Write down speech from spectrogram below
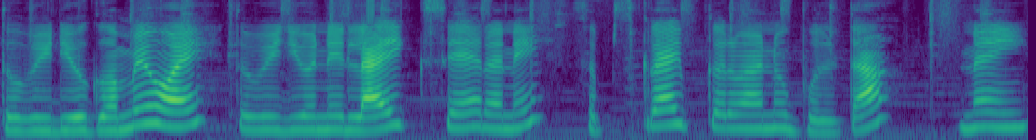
તો વીડિયો ગમ્યો હોય તો વિડીયોને લાઇક શેર અને સબસ્ક્રાઈબ કરવાનું ભૂલતા નહીં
